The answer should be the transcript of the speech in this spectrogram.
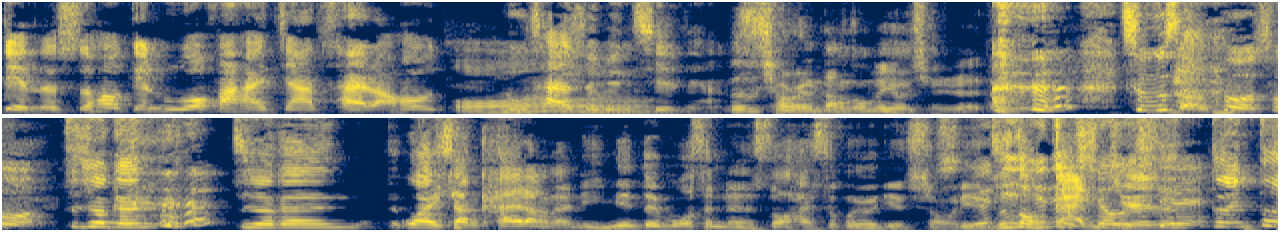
点的时候点卤肉饭还加菜，然后卤菜随便切这样。哦、那是穷人当中的有钱人，出手阔绰。这就跟这就跟外向开朗的你面对陌生人的时候还是会有点收敛，这种感觉，对对。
